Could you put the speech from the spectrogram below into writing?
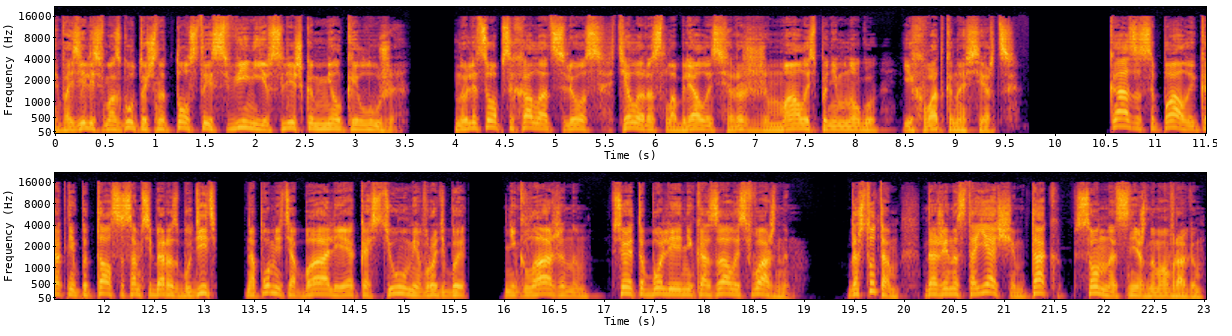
Возились в мозгу точно толстые свиньи в слишком мелкой луже. Но лицо обсыхало от слез, тело расслаблялось, разжималось понемногу, и хватка на сердце. Ка засыпал и, как ни пытался сам себя разбудить, напомнить о бале и о костюме, вроде бы неглаженным, все это более не казалось важным. Да что там, даже и настоящим, так, сон над снежным оврагом.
